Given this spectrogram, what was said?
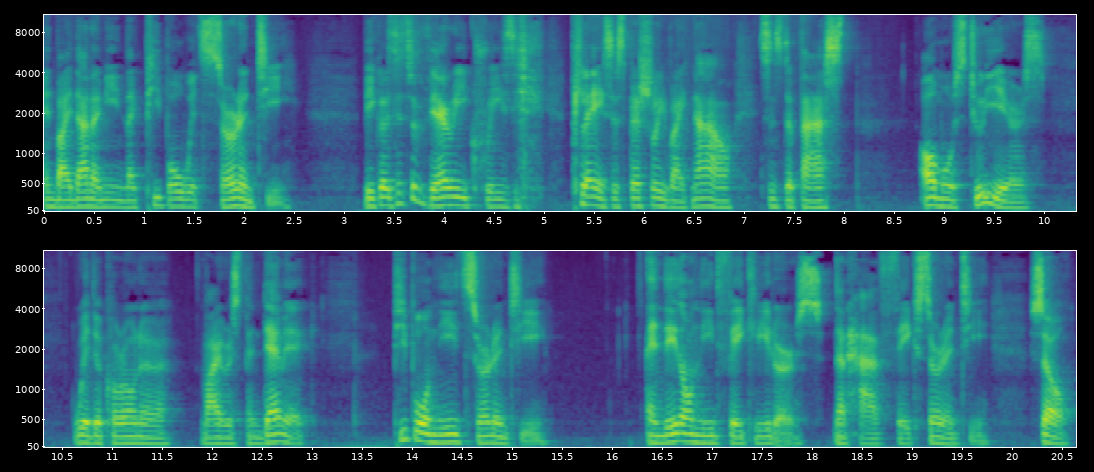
And by that, I mean like people with certainty, because it's a very crazy place, especially right now, since the past almost two years with the coronavirus pandemic. People need certainty and they don't need fake leaders that have fake certainty. So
